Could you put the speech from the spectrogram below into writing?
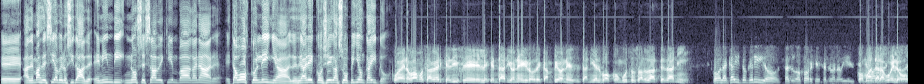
Eh, además decía velocidad, en Indy no se sabe quién va a ganar. Está Bosco en línea, desde Areco llega su opinión, Caito. Bueno, vamos a ver qué dice el legendario negro de campeones, Daniel Bosco, un gusto saludarte, Dani. Hola, Caito querido. Saludos, Jorge. Saludos a la audiencia. ¿Cómo anda el abuelo?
